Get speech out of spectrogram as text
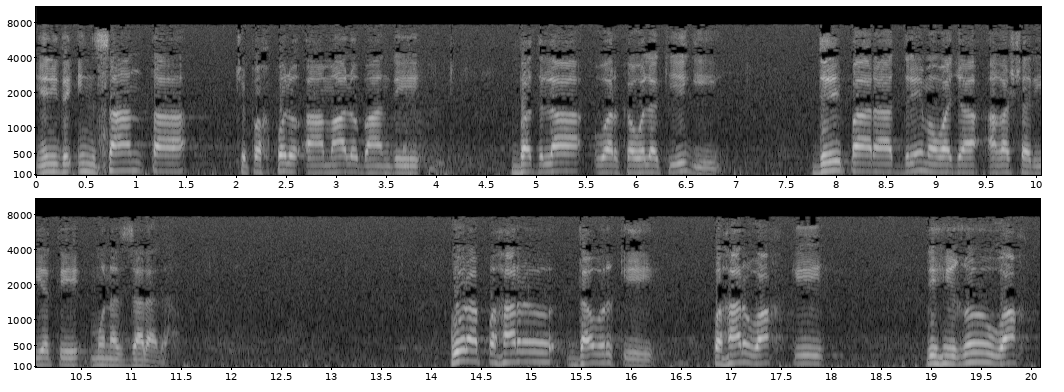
یعنی د انسان تا چې په خپل اعمالو باندې بدلا ورکول کیږي دې پاره درېمه وجه هغه شريعت منزله ده. ګوره په هر دور کې په هر وخت کې د هغه وخت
